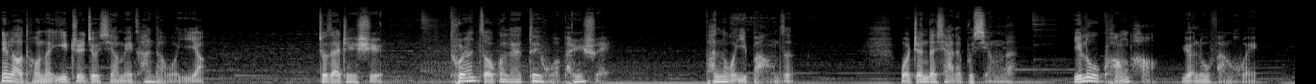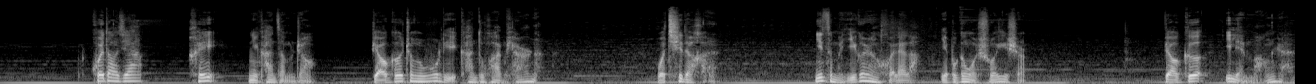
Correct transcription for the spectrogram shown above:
那老头呢，一直就像没看到我一样。就在这时，突然走过来对我喷水，喷了我一膀子。我真的吓得不行了，一路狂跑，原路返回。回到家，嘿，你看怎么着？表哥正屋里看动画片呢。我气得很，你怎么一个人回来了，也不跟我说一声？表哥一脸茫然。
